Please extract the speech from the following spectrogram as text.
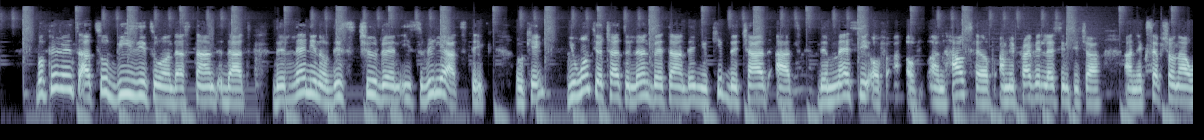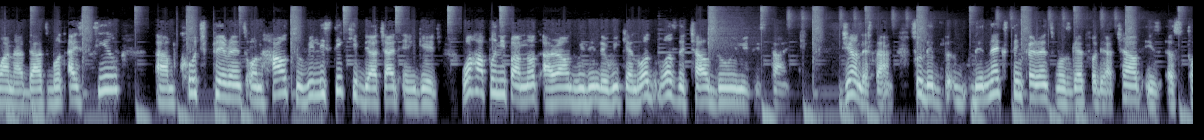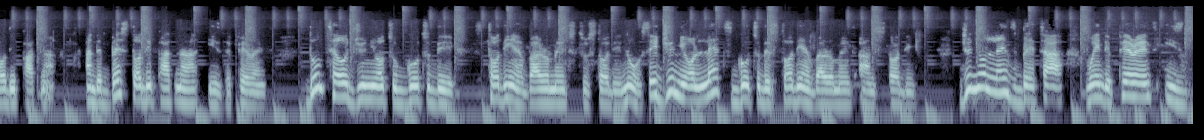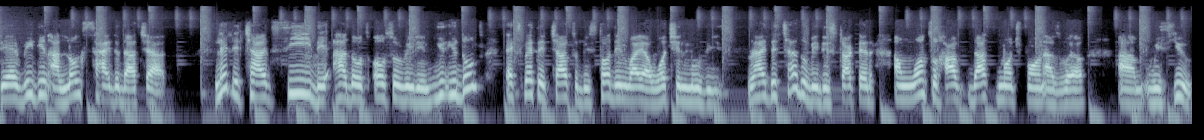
But parents are too busy to understand that the learning of these children is really at stake. Okay, you want your child to learn better, and then you keep the child at the mercy of, of an house help. I'm a private lesson teacher, an exceptional one at that, but I still um, coach parents on how to really still keep their child engaged. What happened if I'm not around within the weekend? What what's the child doing with his time? Do you understand? So the the next thing parents must get for their child is a study partner, and the best study partner is the parent. Don't tell Junior to go to the study environment to study. No, say Junior, let's go to the study environment and study. Junior learns better when the parent is there reading alongside that child. Let the child see the adult also reading. You, you don't expect a child to be studying while you're watching movies right? The child will be distracted and want to have that much fun as well um, with you.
